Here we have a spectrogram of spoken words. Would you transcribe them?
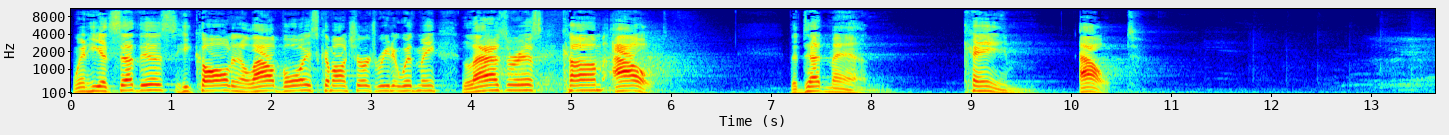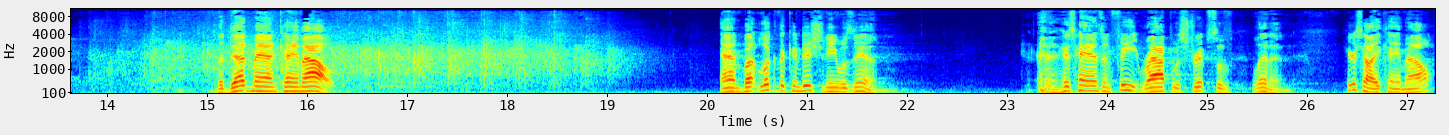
when he had said this, he called in a loud voice, Come on, church, read it with me Lazarus, come out. The dead man came out. The dead man came out. And but look at the condition he was in. His hands and feet wrapped with strips of linen. Here's how he came out.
